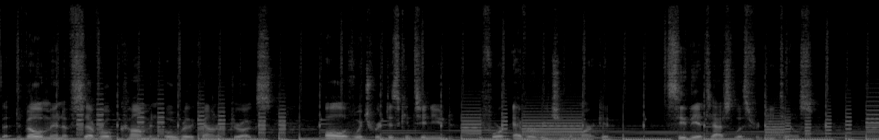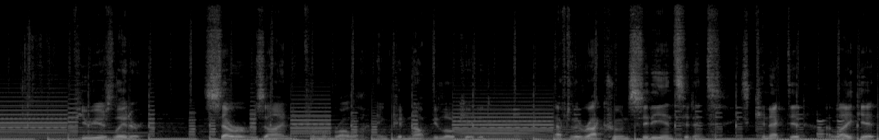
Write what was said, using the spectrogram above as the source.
the development of several common over-the-counter drugs, all of which were discontinued before ever reaching the market. See the attached list for details. A few years later, Serra resigned from Umbrella and could not be located. After the Raccoon City incident, he's connected. I like it.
